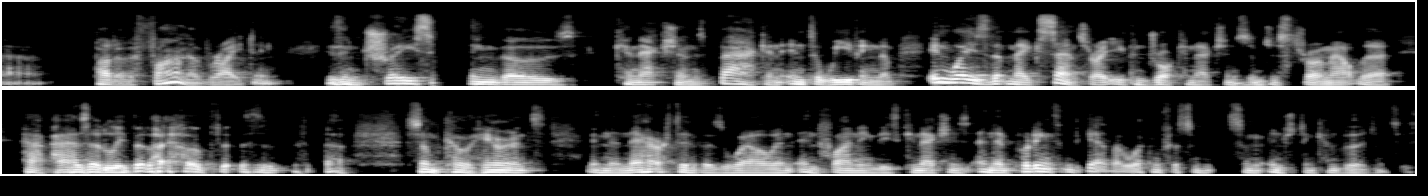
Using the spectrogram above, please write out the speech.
uh, part of the fun of writing is in tracing those connections back and interweaving them in ways that make sense, right? You can draw connections and just throw them out there haphazardly, but I hope that there's a, uh, some coherence in the narrative as well and, and finding these connections and then putting them together, looking for some, some interesting convergences.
